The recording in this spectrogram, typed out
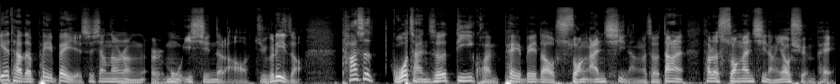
，Lieta 的配备也是相当让人耳目一新的了啊、哦。举个例子啊、哦，它是国产车第一款配备到双安气囊的车，当然它的双安气囊要选配。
